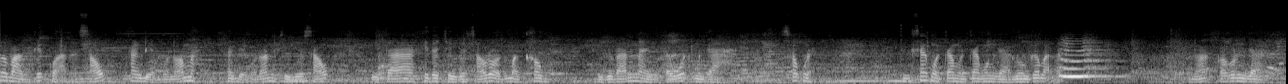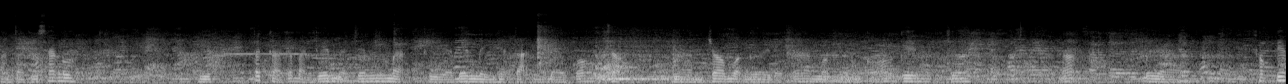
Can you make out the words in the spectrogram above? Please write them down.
nó bằng kết quả là 6 thang điểm của nó mà, thang điểm của nó là trừ cho 6 thì ta, khi ta trừ cho 6 rồi nó bằng 0 thì cái ván này ta quất con gà. Sóc này. Chính xác 100% con gà luôn các bạn ạ. Đó, có con gà hoàn toàn chính xác luôn thì tất cả các bản game ở trên mạng thì bên mình hiện tại đều có hỗ trợ làm cho mọi người để cho mọi người có game chơi. Đó, bây giờ sóc tiếp.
